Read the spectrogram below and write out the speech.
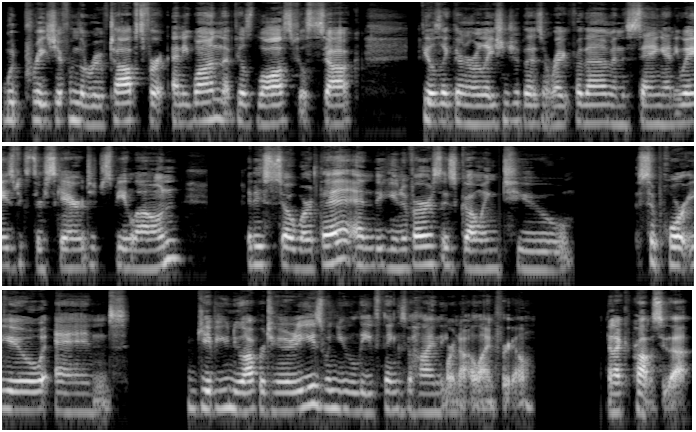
would preach it from the rooftops for anyone that feels lost, feels stuck, feels like they're in a relationship that isn't right for them and is staying anyways because they're scared to just be alone. It is so worth it and the universe is going to support you and give you new opportunities when you leave things behind that are not aligned for you. And I can promise you that.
